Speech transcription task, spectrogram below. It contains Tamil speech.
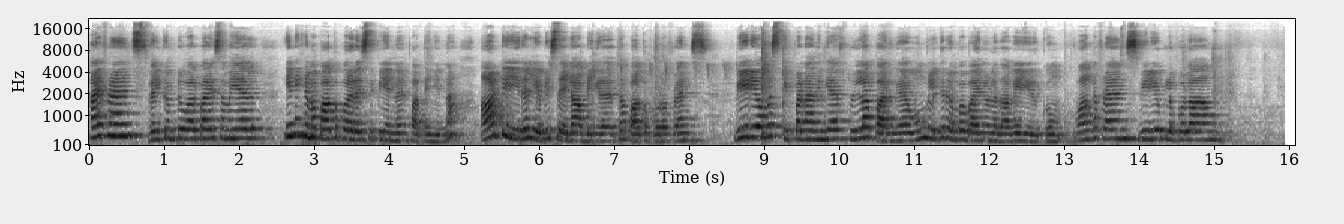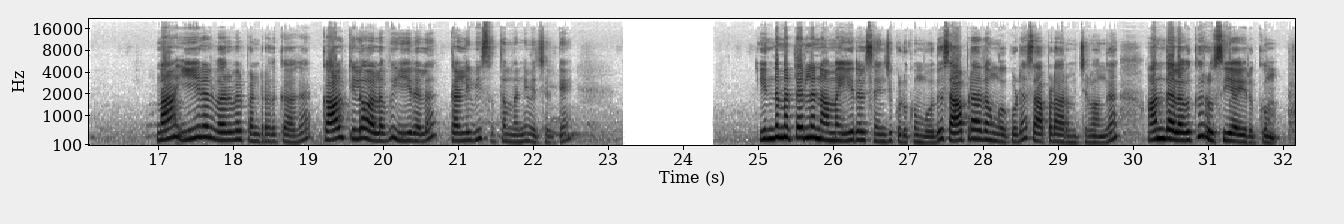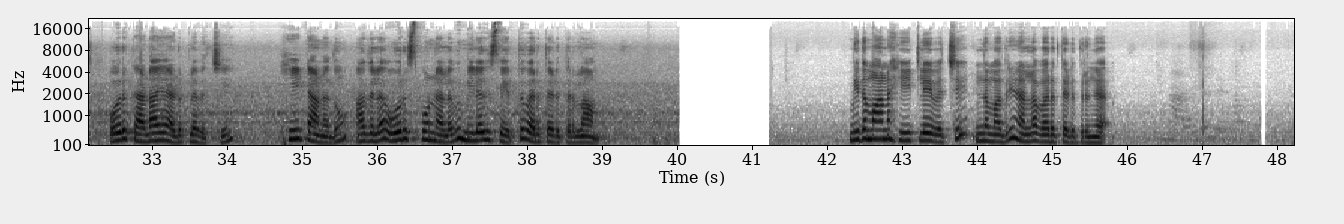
Hi friends welcome to Valparai சமையல் இன்னைக்கு நம்ம பார்க்க போகிற ரெசிபி என்னன்னு பார்த்தீங்கன்னா ஆட்டு ஈரல் எப்படி செய்யலாம் அப்படிங்கிறத தான் பார்க்க போகிறோம் ஃப்ரெண்ட்ஸ் வீடியோவை ஸ்கிப் பண்ணாதீங்க ஃபுல்லாக பாருங்கள் உங்களுக்கு ரொம்ப பயனுள்ளதாகவே இருக்கும். வாங்க ஃப்ரெண்ட்ஸ் வீடியோக்குள்ளே போகலாம் நான் ஈரல் வறுவல் பண்ணுறதுக்காக கால் கிலோ அளவு ஈரலை கழுவி சுத்தம் பண்ணி வச்சுருக்கேன். இந்த மெத்தடில் நாம் ஈரல் செஞ்சு கொடுக்கும்போது சாப்பிடாதவங்க கூட சாப்பிட ஆரம்பிச்சிருவாங்க. அந்த அளவுக்கு ருசியாக இருக்கும். ஒரு கடாயை அடுப்பில் வச்சு ஹீட் ஆனதும் அதில் ஒரு ஸ்பூன் அளவு மிளகு சேர்த்து வறுத்தெடுத்துடலாம் மிதமான ஹீட்லேயே வச்சு இந்த மாதிரி நல்லா வறுத்தெடுத்துருங்க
